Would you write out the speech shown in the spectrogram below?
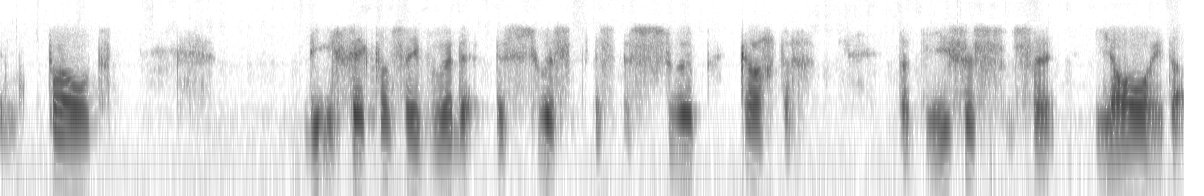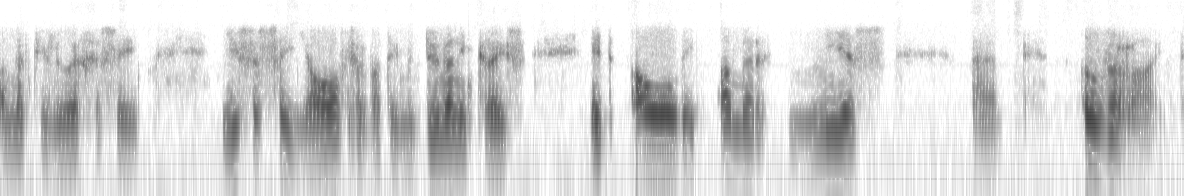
en praat die effek van sy woorde is so is, is so kragtig dat Jesus se ja het 'n ander teoloog gesê. Jesus se ja vir wat hy moet doen aan die kruis het al die ander neus uh override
